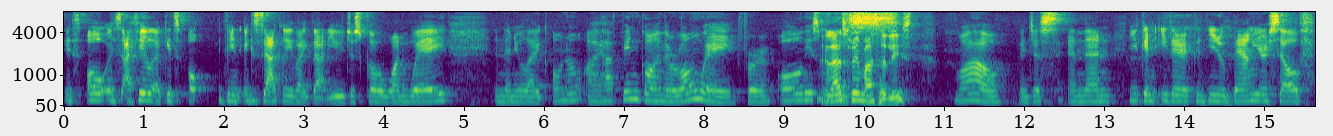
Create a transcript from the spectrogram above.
is all is i feel like it's all, been exactly like that you just go one way and then you're like oh no i have been going the wrong way for all these months. The last three months at least. wow and just and then you can either continue to bang yourself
